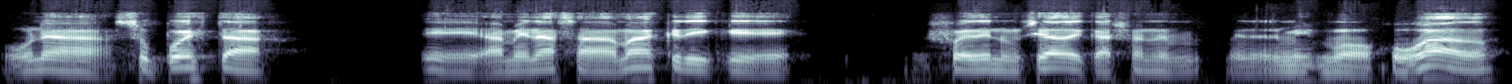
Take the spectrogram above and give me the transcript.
una supuesta amenaza a Macri que fue denunciada y cayó en el, en el mismo juzgado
